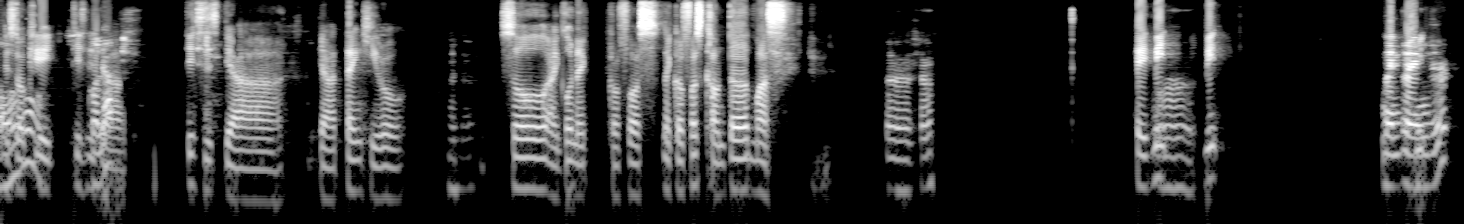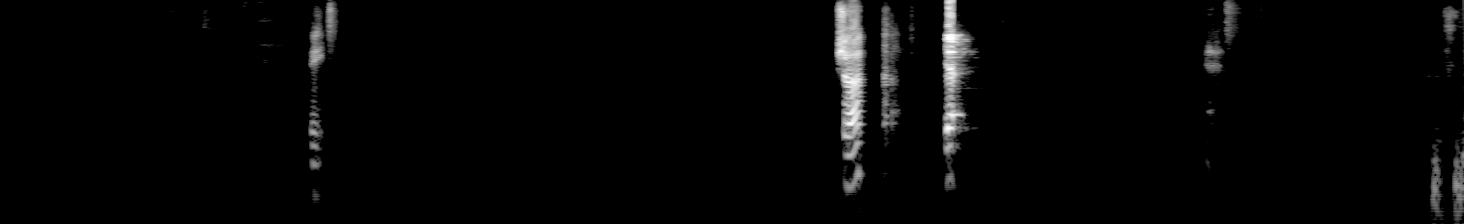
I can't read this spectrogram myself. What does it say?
it's Oh, okay. This is their this is their their tank hero. Mhm. So I go Necrophos. Necrophos counter mask. Mhm. Hey, meat, Mm. meat. Wind Ranger? Sure. Yeah.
